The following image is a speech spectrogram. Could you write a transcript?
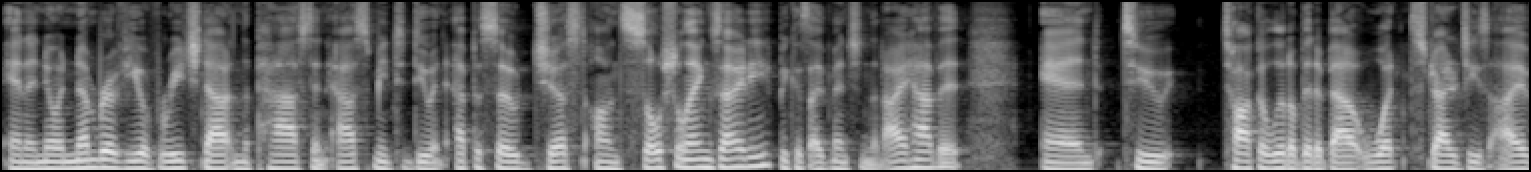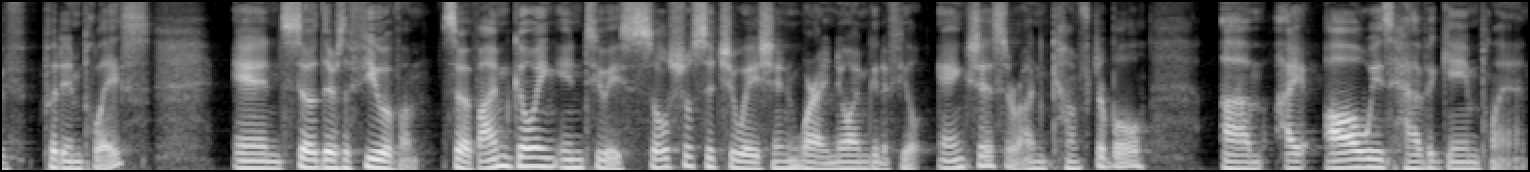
And I know a number of you have reached out in the past and asked me to do an episode just on social anxiety because I've mentioned that I have it and to talk a little bit about what strategies I've put in place. And so there's a few of them. So if I'm going into a social situation where I know I'm going to feel anxious or uncomfortable, um, I always have a game plan.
